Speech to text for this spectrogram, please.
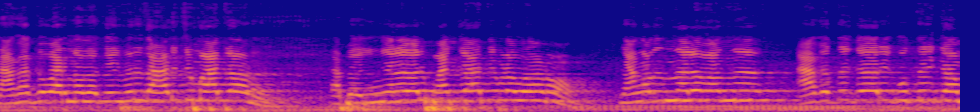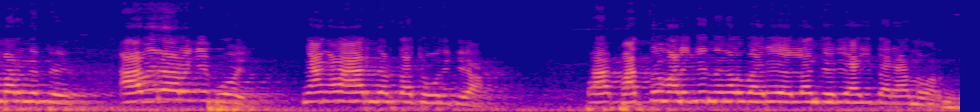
ഞങ്ങൾക്ക് വരുന്നതൊക്കെ ഇവർ താടിച്ചു മാറ്റാണ്. അപ്പം ഇങ്ങനെ ഒരു പഞ്ചായത്ത് ഇവിടെ വേണോ? ഞങ്ങൾ ഇന്നലെ വന്ന് അകത്ത് കയറി കുത്തിരിക്കാൻ പറഞ്ഞിട്ട് അവരിറങ്ങിപ്പോയി ഞങ്ങൾ ആരുടെ അടുത്താ ചോദിക്കുക? പത്ത് മണിക്ക് നിങ്ങൾ വരിക എല്ലാം ശരിയാക്കി തരാമെന്ന് പറഞ്ഞു.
